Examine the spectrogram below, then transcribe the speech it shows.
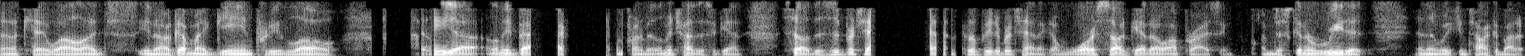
Okay, well, I just, you know, I've got my gain pretty low. Let me, uh, let me back in front of it. Let me try this again. So this is Britannica, Encyclopedia Britannica, Warsaw Ghetto Uprising. I'm just going to read it, and then we can talk about it.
